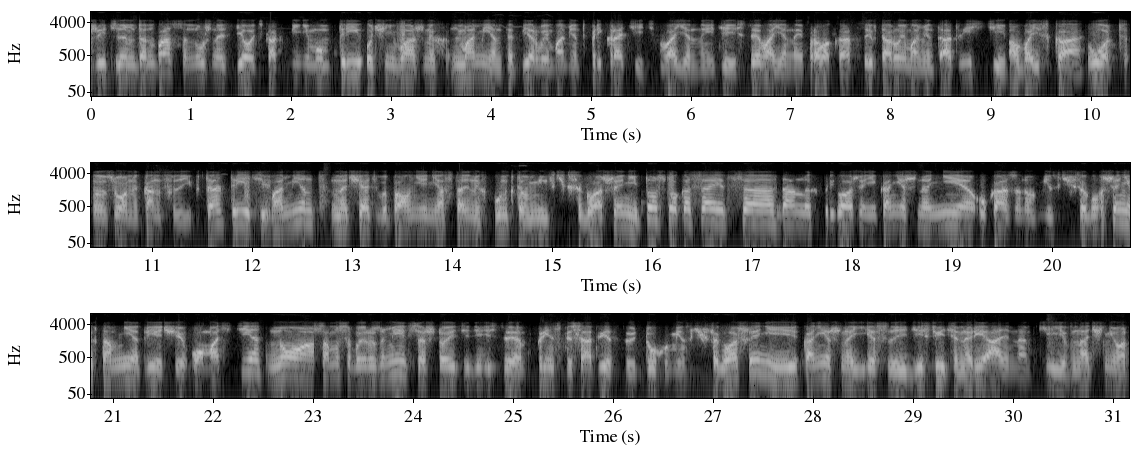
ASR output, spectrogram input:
жителям Донбасса, нужно сделать как минимум три очень важных момента. Первый момент – прекратить военные действия, военные провокации. Второй момент – отвести войска от э, зоны конфликта. Третий момент – начать выполнение остальных пунктов Минских соглашений. То, что касается данных предложений, конечно, не указано прописано в Минских соглашениях, там нет речи о мосте, но, само собой разумеется, что эти действия, в принципе, соответствуют духу Минских соглашений. И, конечно, если действительно реально Киев начнет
